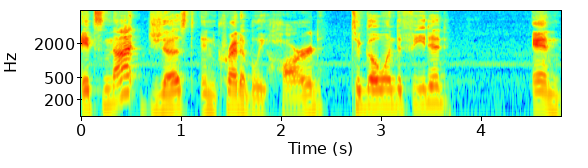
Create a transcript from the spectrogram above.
it's not just incredibly hard to go undefeated. And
